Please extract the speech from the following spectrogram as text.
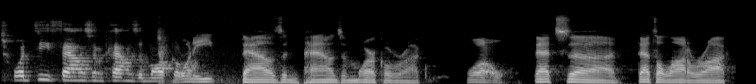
twenty thousand pounds of Marco. twenty thousand pounds of Marco rock? Whoa, that's uh that's a lot of rock.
